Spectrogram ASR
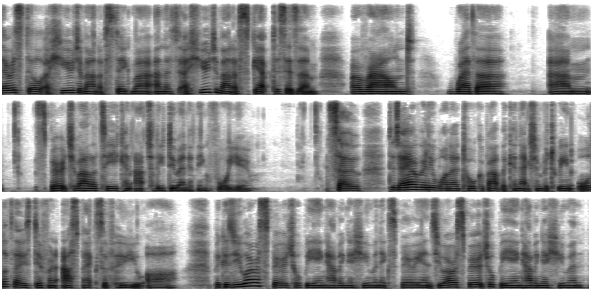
there is still a huge amount of stigma and there's a huge amount of skepticism around whether um, spirituality can actually do anything for you. So, today I really want to talk about the connection between all of those different aspects of who you are because you are a spiritual being having a human experience. You are a spiritual being having a human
